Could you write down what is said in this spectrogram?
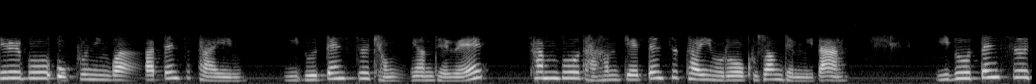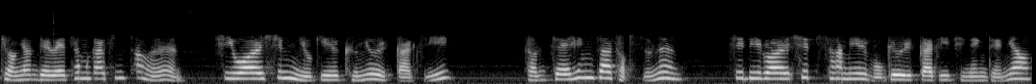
1부 오프닝과 댄스 타임, 2부 댄스 경연 대회, 3부 다 함께 댄스 타임으로 구성됩니다. 2부 댄스 경연 대회 참가 신청은 10월 16일 금요일까지, 전체 행사 접수는 11월 13일 목요일까지 진행되며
